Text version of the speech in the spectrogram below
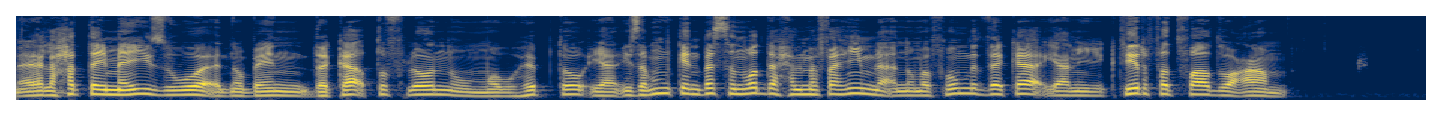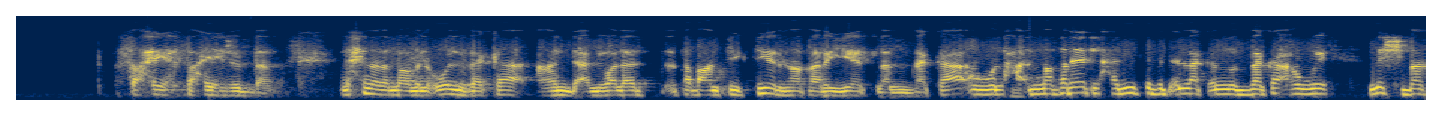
لحتى يميزوا إنه بين ذكاء طفلهم وموهبته. يعني إذا ممكن بس نوضح المفاهيم لأنه مفهوم الذكاء يعني كثير فضفاض وعام. صحيح صحيح جدا نحن لما بنقول ذكاء عند الولد طبعا في كثير نظريات للذكاء والنظريات الحديثة بتقول لك إنه الذكاء هو مش بس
